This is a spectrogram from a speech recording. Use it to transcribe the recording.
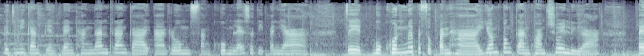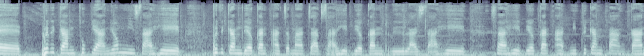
โดยจะมีการเปลี่ยนแปลงทางด้านร่างกาย อารมณ์ สังคม และสติปัญญา 7. บุคคลเมื่อประสบปัญหาย่อมต้องการความช่วยเหลือ 8. พฤติกรรมทุกอย่างย่อมมีสาเหตุ พฤติกรรมเดียวกันอาจจะมาจากสาเหตุเดียวกันหรือหลายสาเหตุ สาเหตุเดียวกันอาจมีพฤติกรรมต่างกัน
